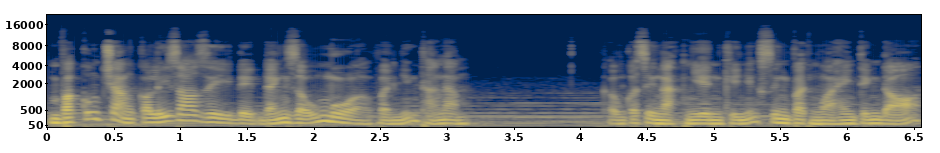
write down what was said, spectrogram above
và cũng chẳng có lý do gì để đánh dấu mùa và những tháng năm. Không có gì ngạc nhiên khi những sinh vật ngoài hành tinh đó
